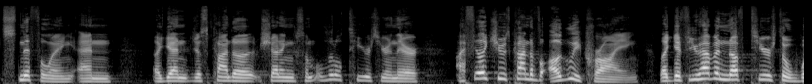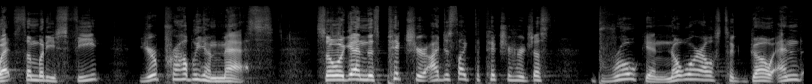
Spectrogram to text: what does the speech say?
sniffling and again, just kind of shedding some little tears here and there. I feel like she was kind of ugly crying. Like, if you have enough tears to wet somebody's feet, you're probably a mess. So, again, this picture, I just like to picture her just broken, nowhere else to go. And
